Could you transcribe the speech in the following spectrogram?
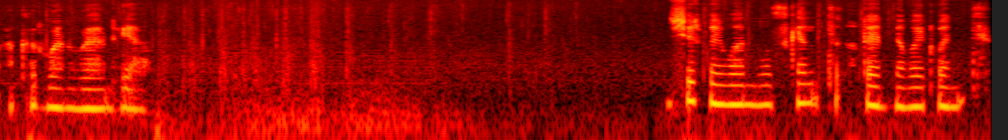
I could run around here. There should be one more skeleton. I don't know where it went.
